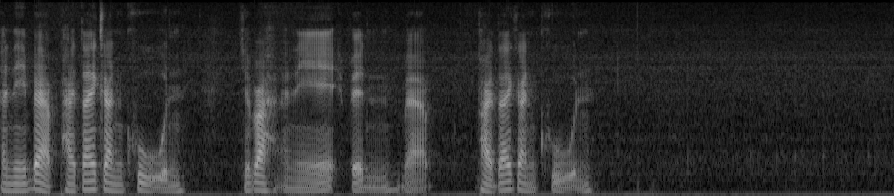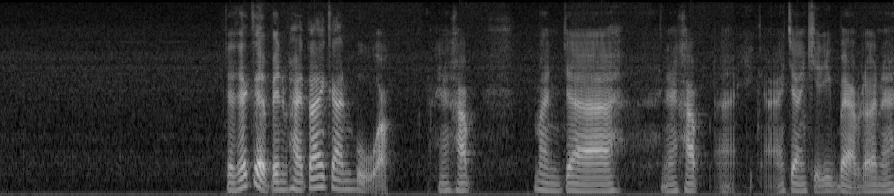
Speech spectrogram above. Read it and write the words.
อันนี้แบบภายใต้การคูณใช่ปะ่ะ อันนี้เป็นแบบภายใต้การคูณ แต่ถ้าเกิดเป็นภายใต้การบวกนะครับ มันจะนะครับออาจารย์เขียนอีกแบบแล้วนะ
